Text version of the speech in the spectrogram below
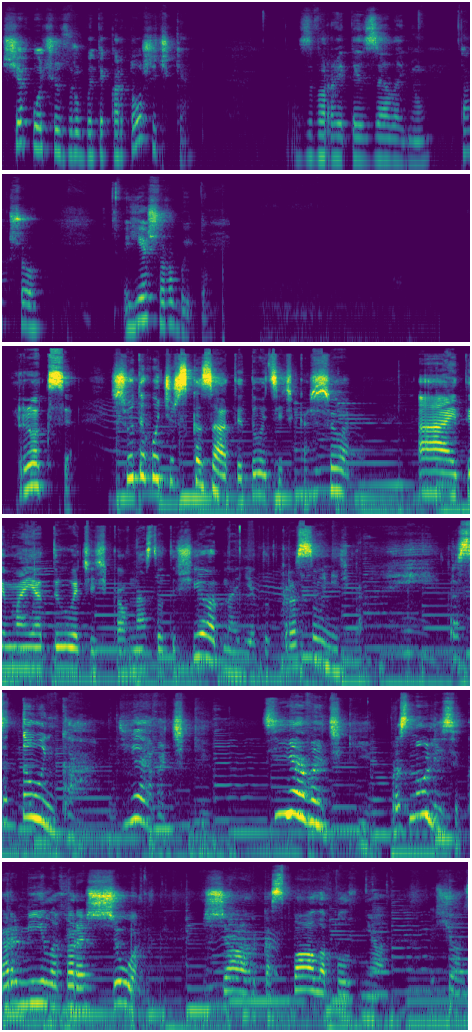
Ще хочу зробити картошечки, зварити зеленю. Так що є що робити. Роксе, що ти хочеш сказати, доцічка? Що? Ай, ти моя дочечка, в нас тут ще одна є, тут красунечка. Красотунька, девочки, девочки, проснулись, кормила хорошо, жарко, спала полдня. Зараз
